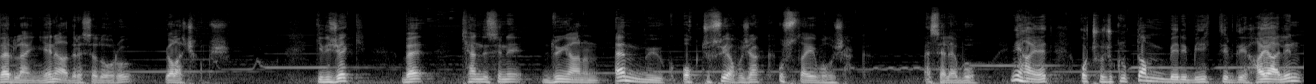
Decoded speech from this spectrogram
verilen yeni adrese doğru yola çıkmış gidecek ve kendisini dünyanın en büyük okçusu yapacak ustayı bulacak. Mesele bu. Nihayet o çocukluktan beri biriktirdiği hayalin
